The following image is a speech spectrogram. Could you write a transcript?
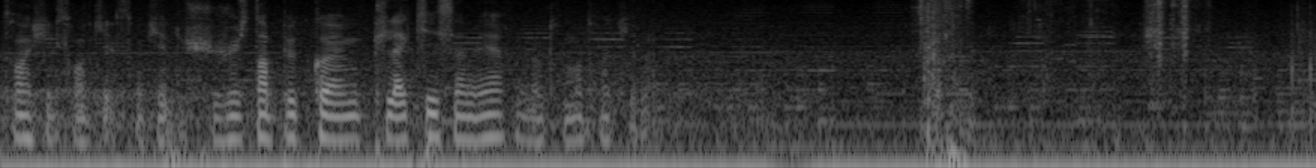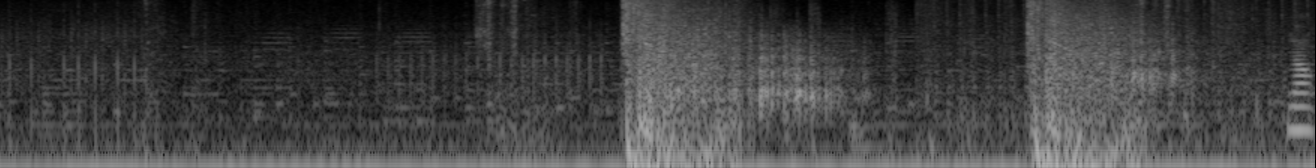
tranquille, tranquille, tranquille. Je suis juste un peu quand même claqué sa mère, mais autrement tranquille. Non.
